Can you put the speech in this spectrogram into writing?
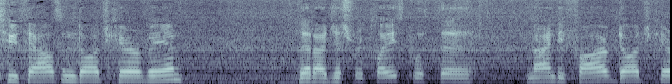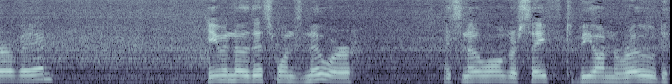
2000 Dodge Caravan that I just replaced with the 95 Dodge Caravan. Even though this one's newer, it's no longer safe to be on the road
